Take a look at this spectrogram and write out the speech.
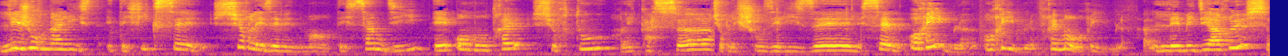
les journalistes étaient fixés sur les événements des samedis et on montrait surtout les casseurs sur les Champs-Élysées, les scènes horribles, horribles, vraiment horribles. Les médias russes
